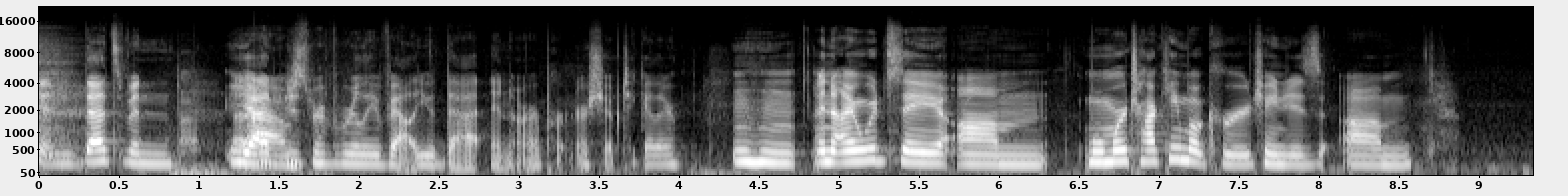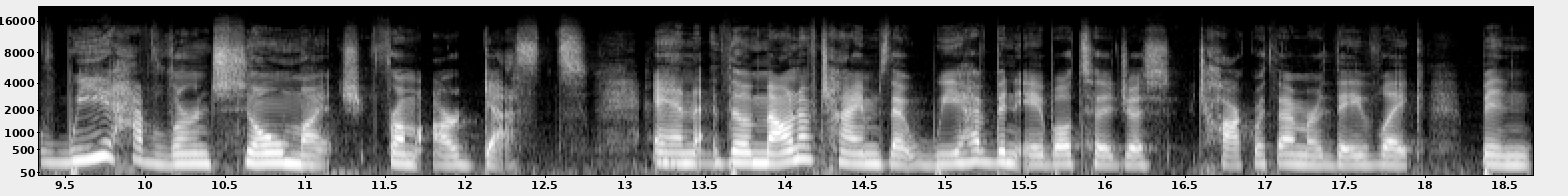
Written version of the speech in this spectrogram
And that's been yeah. I just really valued that in our partnership together. Mm-hmm. and I would say um when we're talking about career changes um we have learned so much from our guests and mm-hmm. the amount of times that we have been able to just talk with them or they've like been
